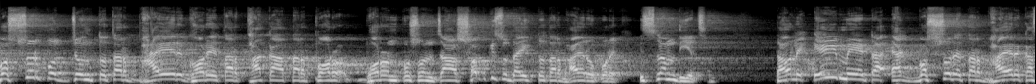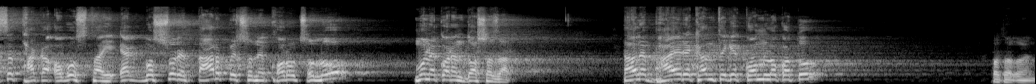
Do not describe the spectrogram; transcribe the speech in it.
বছর পর্যন্ত তার ভাইয়ের ঘরে তার থাকা তার পর ভরণ পোষণ যা সব কিছু দায়িত্ব তার ভাইয়ের ওপরে ইসলাম দিয়েছে। তাহলে এই মেয়েটা এক বৎসরে তার ভাইয়ের কাছে থাকা অবস্থায় এক বৎসরে তার পেছনে খরচ হলো মনে করেন দশ হাজার। তাহলে ভাইয়ের এখান থেকে কমলো কত? কত করেন?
